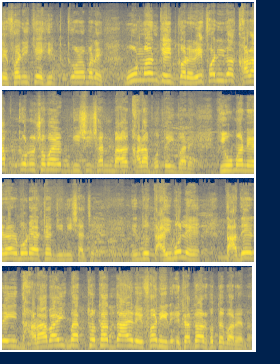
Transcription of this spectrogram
রেফারিকে হিট করা মানে মোহনমানকে হিট করে। রেফারিরা খারাপ কোনো সময় ডিসিশন বা খারাপ হতেই পারে। হিউম্যান এরার বলে একটা জিনিস আছে। কিন্তু তাই বলে তাদের এই ধারাবাহিক ব্যর্থতার দায় রেফারির এটা তো আর হতে পারে না।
